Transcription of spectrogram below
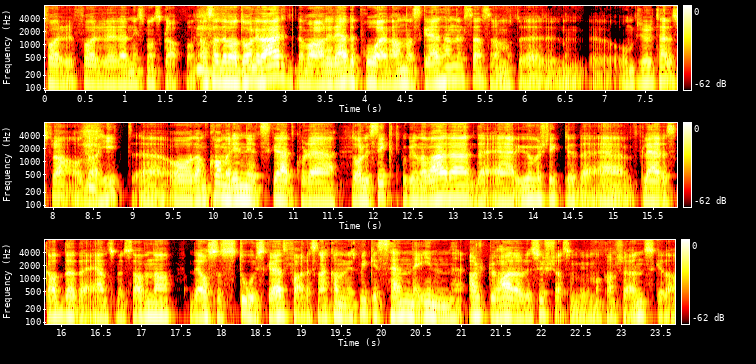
for, for redningsmannskapene. Altså, det var dårlig vær. De var allerede på en annen skredhendelse, så de måtte øh, omprioriteres fra og dra hit. Eh, Og de kommer inn i et skred hvor det er dårlig sikt pga. været, det er uoversiktlig, det er flere skadde, det er en som er savna. Det er også stor skredfare, så de kan liksom ikke sende inn alt du har av ressurser, som må kanskje ønske. da,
